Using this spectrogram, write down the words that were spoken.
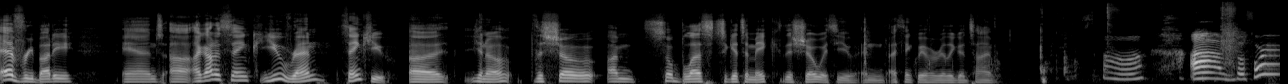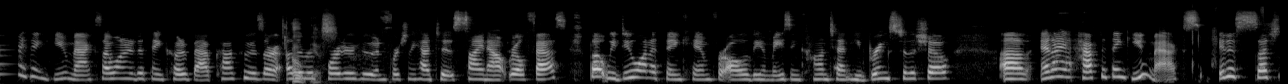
everybody. And uh, I got to thank you, Ren. Thank you. Uh, you know, the show, I'm so blessed to get to make this show with you. And I think we have a really good time. Aw. Um, before I thank you, Max, I wanted to thank Coda Babcock, who is our other Oh, yes. reporter who unfortunately had to sign out real fast. But we do want to thank him for all of the amazing content he brings to the show. Um, and I have to thank you, Max. It is such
